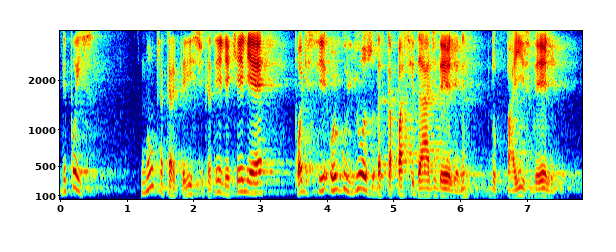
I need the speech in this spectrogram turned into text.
Depois, uma outra característica dele é que ele é, pode ser orgulhoso da capacidade dele, né? do país dele.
